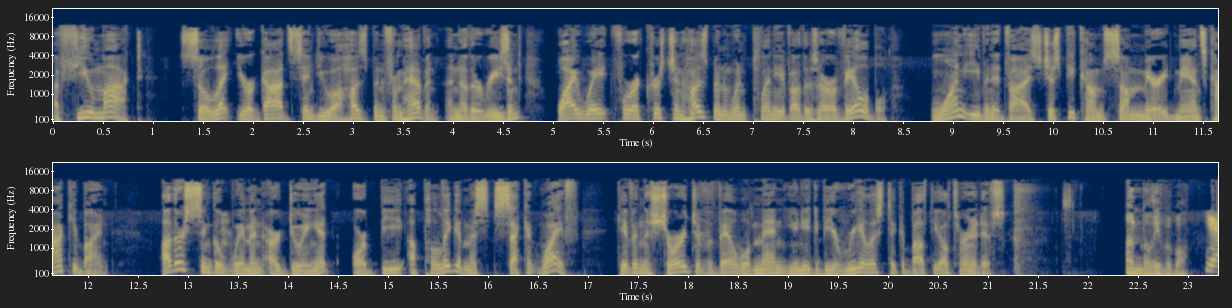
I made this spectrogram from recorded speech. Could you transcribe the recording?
A few mocked, so let your God send you a husband from heaven. Another reasoned, why wait for a Christian husband when plenty of others are available? One even advised just become some married man's concubine. Other single women are doing it or be a polygamous second wife. Given the shortage of available men, you need to be realistic about the alternatives. Unbelievable. Yeah.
